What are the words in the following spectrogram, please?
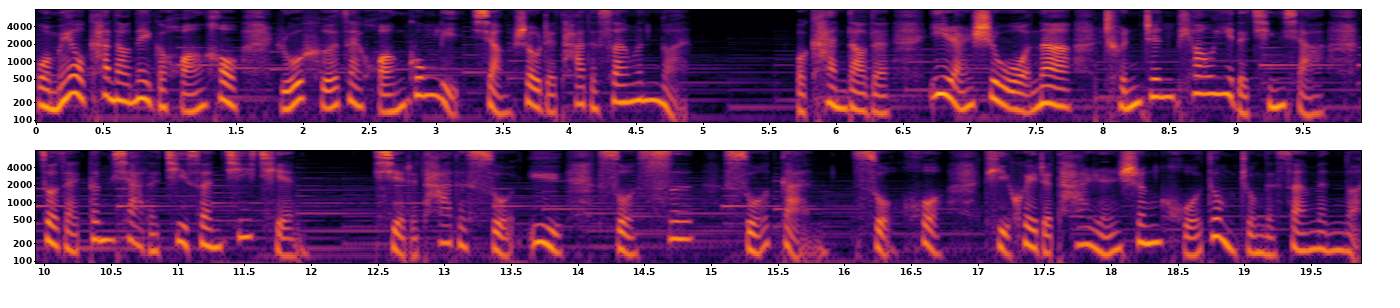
我没有看到那个皇后如何在皇宫里享受着她的三温暖，我看到的依然是我那纯真飘逸的青霞坐在灯下的计算机前。”写着他的所欲、所思、所感、所获，体会着他人生活动中的三温暖。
